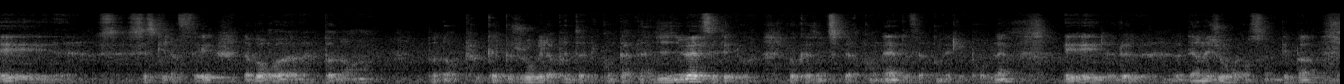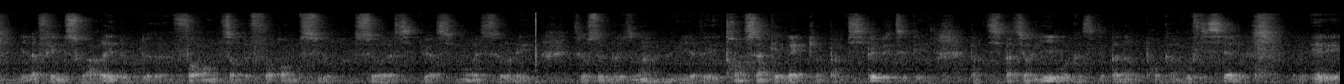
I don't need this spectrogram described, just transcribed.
Et c'est ce qu'il a fait. D'abord, euh, pendant, pendant quelques jours, il a pris des contacts individuels. C'était l'occasion de se faire connaître, de faire connaître les problèmes. Et le, dernier jour avant son départ, il a fait une soirée de, forum, une sorte de forum sur, sur la situation et sur, les, sur ce besoin. Il y avait 35 évêques qui ont participé, mais c'était participation libre, que ce n'était pas dans le programme officiel. Et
